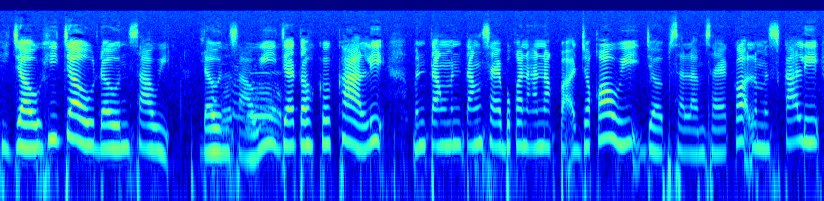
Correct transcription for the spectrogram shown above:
Hijau-hijau daun sawi. Daun sawi jatuh ke kali. Mentang-mentang saya bukan anak Pak Jokowi. Jawab salam saya kok lemes sekali.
